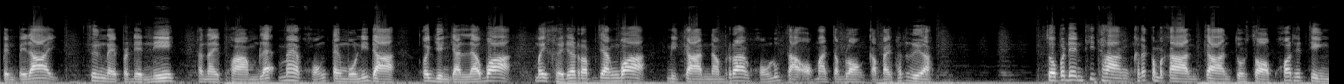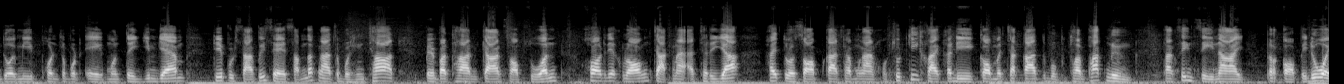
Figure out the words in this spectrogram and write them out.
เป็นไปได้ ซึ่งในประเด็นนี้ทนายความและแม่ของแตงโมนิดา ก็ยืนยันแล้วว่าไม่เคยได้รับแจ้งว่ามีการนำร่างของลูกสาวออกมาจำลองกับใบพัดเรือส่วนประเด็นที่ทางคณะกรรมการการตรวจสอบข้อเท็จจริง โดยมีพลตำรวจเอกมนตรียิ้มแย้ม ที่ปรึกษาพิเศษสำนักงานตำรวจแห่งชาติ เป็นประธานการสอบสวน ข้อเรียกร้องจากนายอัจฉริยะ ให้ตรวจสอบการทำงานของชุดขี้คลายคดีกองบัญชาการตำรวจภูธรภาคหนึ่งทั้งสิ้น 4 นาย ประกอบไปด้วย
